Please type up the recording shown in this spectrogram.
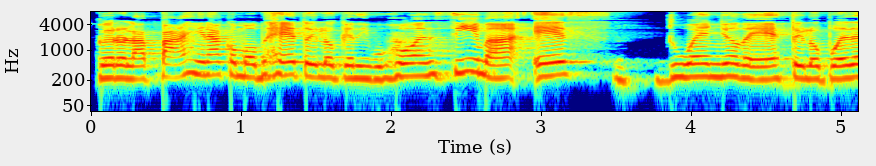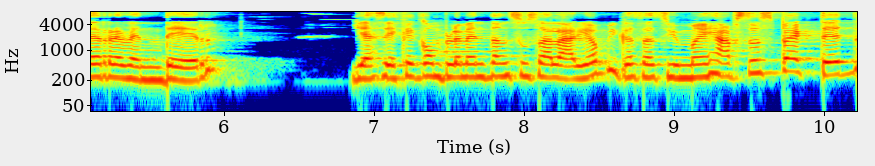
pero la página como objeto y lo que dibujó encima es dueño de esto y lo puede revender. Y así es que complementan su salario, because as you may have suspected,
